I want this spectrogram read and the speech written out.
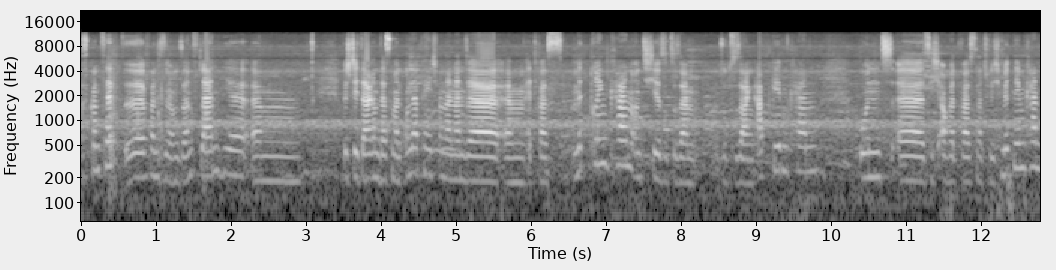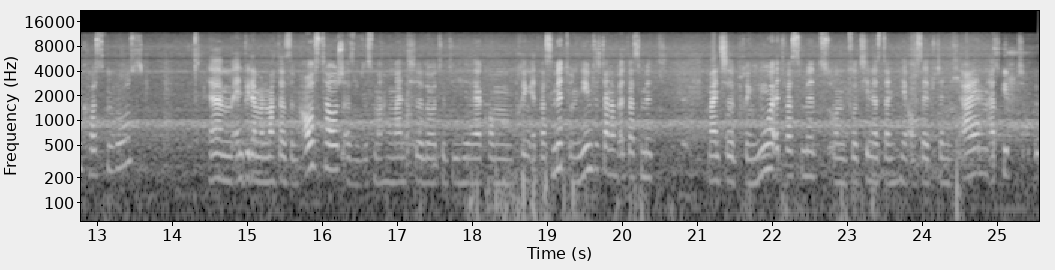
Das Konzept äh, von diesem Umsonstladen hier ähm, besteht darin, dass man unabhängig voneinander ähm, etwas mitbringen kann und hier sozusagen, sozusagen abgeben kann und äh, sich auch etwas natürlich mitnehmen kann, kostenlos. Ähm, entweder man macht das im Austausch, also das machen manche Leute, die hierher kommen, bringen etwas mit und nehmen sich dann auch etwas mit. Manche bringen nur etwas mit und sortieren das dann hier auch selbstständig ein. Es gibt äh,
